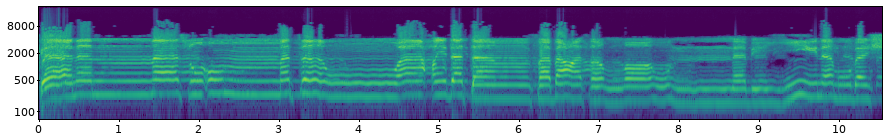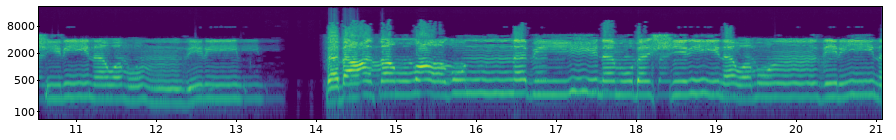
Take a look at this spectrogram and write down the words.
كان الناس أمة واحدة فبعث الله النبيين مبشرين ومنذرين. فبعث الله النبيين مبشرين ومنذرين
